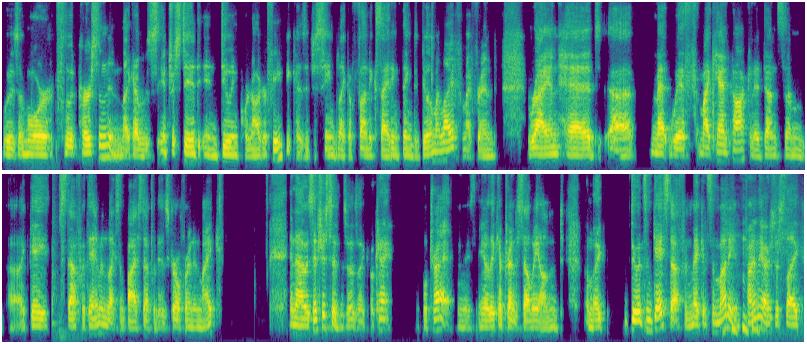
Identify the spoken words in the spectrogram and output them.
was a more fluid person and like i was interested in doing pornography because it just seemed like a fun exciting thing to do in my life. My friend ryan had uh, met with Mike Hancock and had done some uh, gay stuff with him and like some bi stuff with his girlfriend and Mike and I was interested, and so I was like, okay, we'll try it. And you know, they kept trying to sell me on. I'm like doing some gay stuff and making some money, and finally, I was just like,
